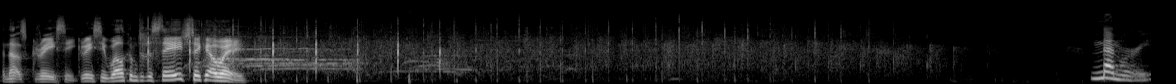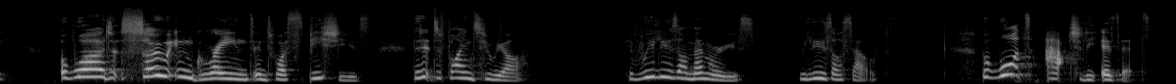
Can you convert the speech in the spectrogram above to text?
and that's Gracie. Gracie, welcome to the stage. Take it away. Memory, a word so ingrained into our species that it defines who we are. If we lose our memories, we lose ourselves. But what actually is it?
